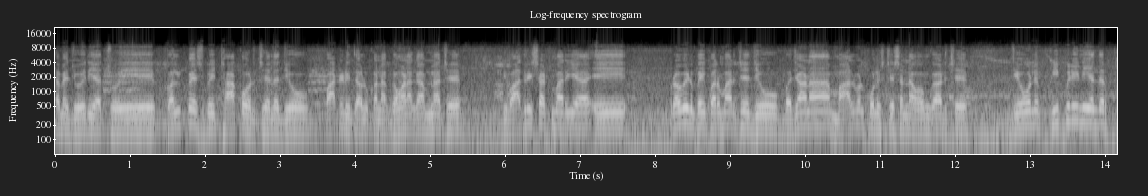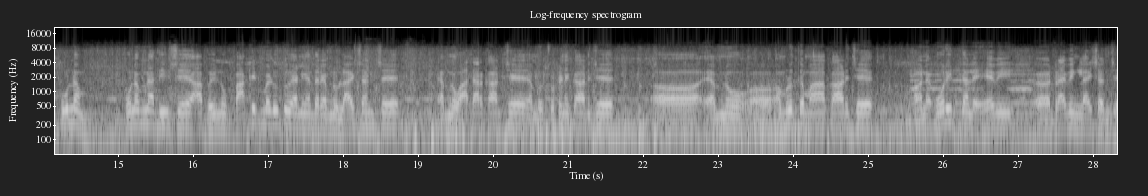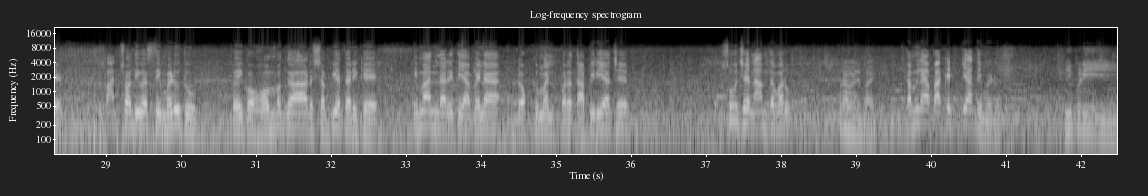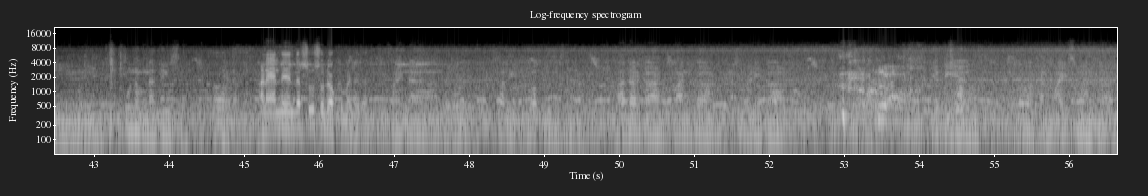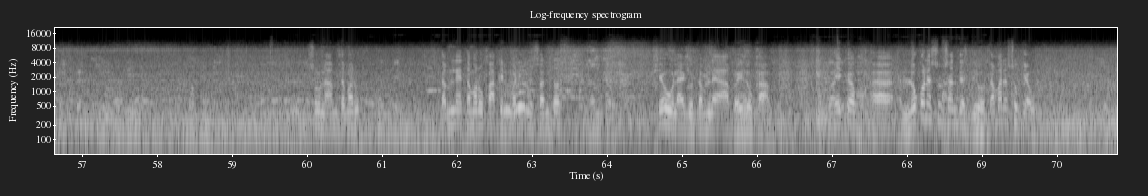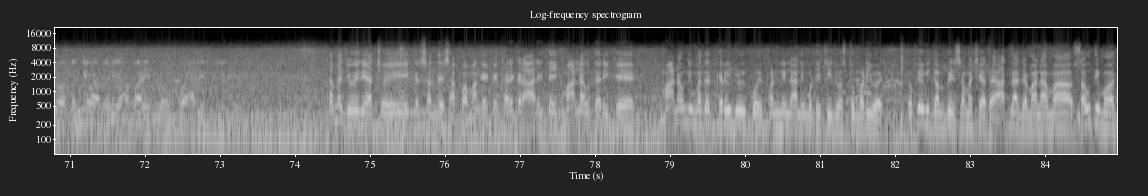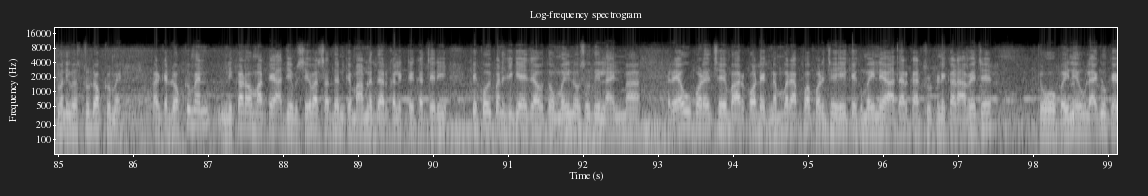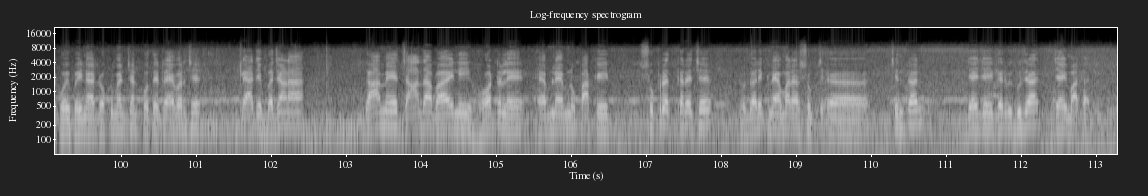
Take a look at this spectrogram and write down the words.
તમે જોઈ રહ્યા છો એ કલ્પેશભાઈ ઠાકોર છે ને જેઓ પાટડી તાલુકાના ગવાણા ગામના છે. એ વાદળી શર્ટમાં રહ્યા એ પ્રવીણભાઈ પરમાર છે, જેઓ બજાણા માલવણ પોલીસ સ્ટેશનના હોમગાર્ડ છે. જેઓને પીપળીની અંદર પૂનમ, પૂનમના દિવસે આ ભાઈનું પાકીટ મળ્યું હતું. એની અંદર એમનું લાયસન્સ છે, એમનું આધાર કાર્ડ છે, એમનું ચૂંટણી કાર્ડ છે એમનું અમૃત અમૃતમા કાર્ડ છે અને ઓરિજિનલ હેવી ડ્રાઇવિંગ લાયસન્સ છે. પાંચ છ દિવસથી મળ્યું હતું તો એક હોમગાર્ડ સભ્ય તરીકે ઈમાનદારીથી આપણે ડોક્યુમેન્ટ પરત આપી રહ્યા છે. શું છે નામ તમારું? પ્રવીણભાઈ. તમને આ પાકેટ ક્યાંથી મળ્યું હતું? પીપળી પૂનમના દિવસે. અને એની અંદર શું શું ડોક્યુમેન્ટ હતા? ભાઈના અંદર ખાલી ડોક્યુમેન્ટ હતા આધાર કાર્ડ પાન કાર્ડ ચૂંટણી કાર્ડ એટીએમ દવાખાનું આયુષ્માન કાર્ડ એવી બધી શું નામ તમારું? તમને તમારું પાકીટ મળી ગયું સંતોષ? કેવું લાગ્યું તમને આ ભાઈનું કામ? એક લોકોને શું સંદેશ દીધો તમારે શું કહેવું? ધન્યવાદ આભાર તમે જોઈ રહ્યા છો એક સંદેશ આપવા માંગે કે ખરેખર આ રીતે એક માનવ તરીકે માનવની મદદ કરવી જોઈએ કોઈ પણની નાની મોટી ચીજ વસ્તુ મળી હોય તો કેવી ગંભીર સમસ્યા થાય. આજના જમાનામાં સૌથી મહત્ત્વની વસ્તુ ડોક્યુમેન્ટ કારણ કે ડોક્યુમેન્ટ નીકાળવા માટે આજે સેવા સદન કે મામલતદાર કલેક્ટર કચેરી કે કોઈ પણ જગ્યાએ જાઓ તો મહિનો સુધી લાઇનમાં રહેવું પડે છે. બાર કોડેક નંબર આપવા પડે છે. એક એક મહિને આધાર કાર્ડ, ચૂંટણી કાર્ડ આવે છે. તો ભાઈને એવું લાગ્યું કે કોઈ ભાઈના ડોક્યુમેન્ટ છે પોતે ડ્રાઈવર છે. એટલે આજે બજાણા ગામે ચાંદાભાઈની હોટલે એમને એમનું પાકીટ સુપ્રત કરે છે. તો દરેકને અમારા શુભ ચિંતન. જય જય ગરવી ગુજરાત. જય માતાજી.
